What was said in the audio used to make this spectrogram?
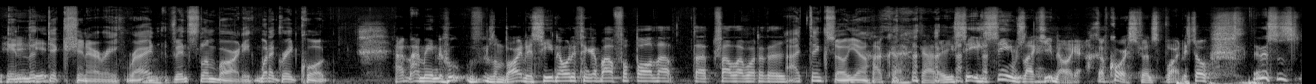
In the it, dictionary, right? Mm-hmm. Vince Lombardi. What a great quote. I mean, who Lombardi? Does he know anything about football? That that fella? What are they? I think so. Yeah. Okay, got it. He, he seems like you know. Yeah, of course, Vince Lombardi. So this is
